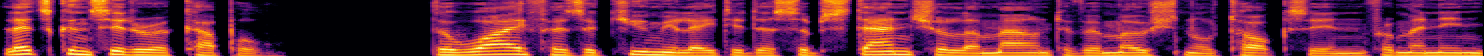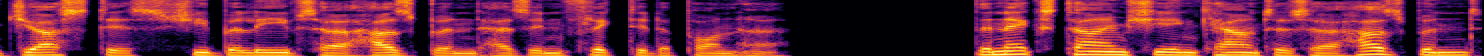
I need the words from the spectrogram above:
Let's consider a couple. The wife has accumulated a substantial amount of emotional toxin from an injustice she believes her husband has inflicted upon her. The next time she encounters her husband,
